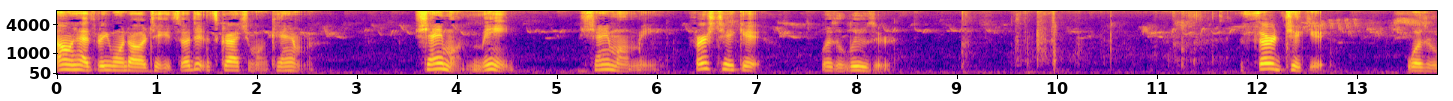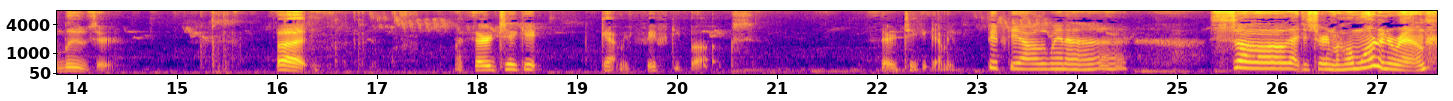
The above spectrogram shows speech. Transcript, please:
I only had three $1 tickets, so I didn't scratch them on camera. Shame on me. Shame on me. First ticket was a loser. The third ticket was a loser. But my third ticket got me 50 bucks. Third ticket got me $50 winner. So that just turned my whole morning around.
